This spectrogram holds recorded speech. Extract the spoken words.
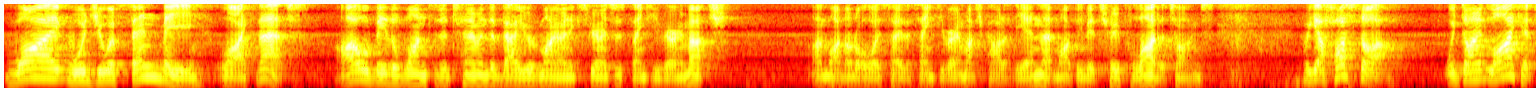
Why would you offend me like that? I will be the one to determine the value of my own experiences. Thank you very much. I might not always say the thank you very much part at the end, that might be a bit too polite at times. We get hostile, we don't like it.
